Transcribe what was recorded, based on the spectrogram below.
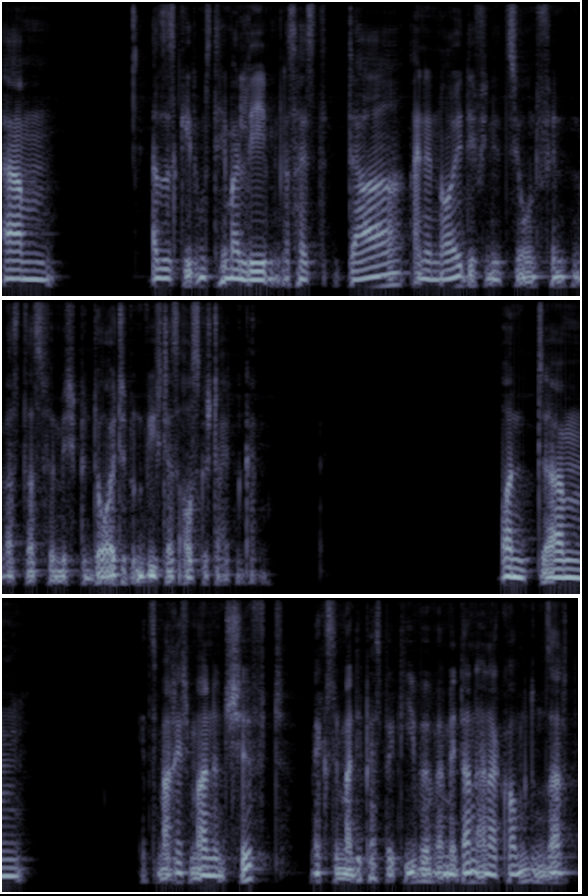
Ähm, also es geht ums Thema Leben. Das heißt, da eine neue Definition finden, was das für mich bedeutet und wie ich das ausgestalten kann. Und ähm, jetzt mache ich mal einen Shift, wechsle mal die Perspektive, wenn mir dann einer kommt und sagt,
